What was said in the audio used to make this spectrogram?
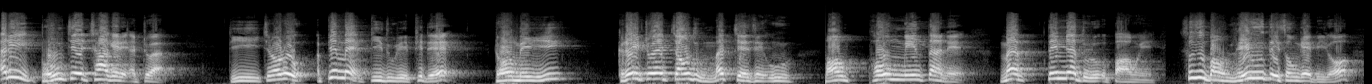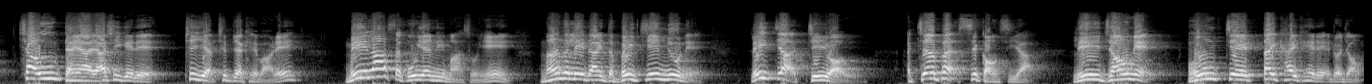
အဲ့ဒီဘုံကျဲချခဲ့တဲ့အတွက်ဒီကျွန်တော်တို့အပြစ်မဲ့ပြည်သူတွေဖြစ်တဲ့ဒေါ်မေကြီးဂရိတ်တွဲចောင်းသူမတ်ကျဲစင်ဦးမောင်ဖုံးမင်းတန့်နဲ့ မတ်တင်းမြတ်သူတို့အပါအဝင်စုစုပေါင်း၄ဦးသေဆုံးခဲ့ပြီးတော့6ဦးဒဏ်ရာရရှိခဲ့တဲ့ဖြစ်ရဖြစ်ပျက်ခဲ့ပါတယ်မေလ19ရက်နေ့မှာဆိုရင်မန္တလေးတိုင်းတပိတ်ကျင်းမြို့နယ်လိတ်ကြကျေးရွာကိုအကြမ်းဖက်စစ်ကောင်စီကလေကြောင်းနဲ့ဘုံကျဲတိုက်ခိုက်ခဲ့တဲ့အတွက်ကြောင့်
